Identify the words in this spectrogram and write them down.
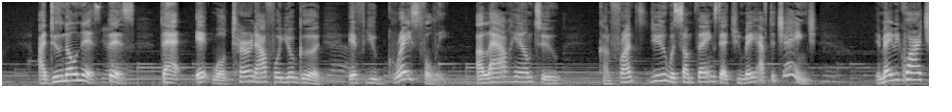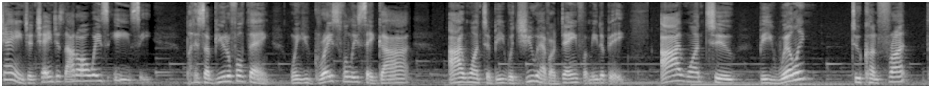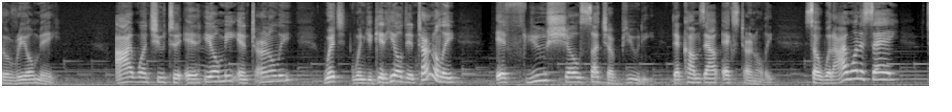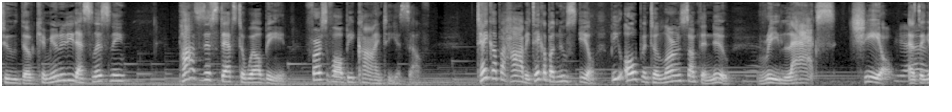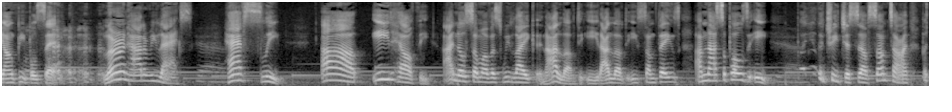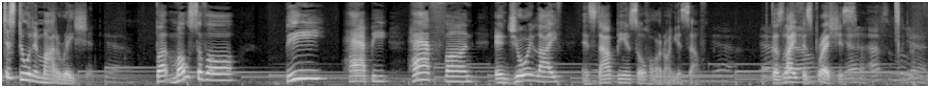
I do know this, yeah. this that it will turn out for your good yeah. if you gracefully allow him to confront you with some things that you may have to change. Yeah. It may require change, and change is not always easy. But it's a beautiful thing when you gracefully say, God, I want to be what you have ordained for me to be. I want to be willing to confront the real me. I want you to heal me internally, which when you get healed internally, if you show such a beauty that comes out externally. So, what I want to say to the community that's listening positive steps to well being. First of all, be kind to yourself. Take up a hobby, take up a new skill. Be open to learn something new. Relax, chill, yes. as the young people say. learn how to relax. Have sleep. Ah, eat healthy. I know some of us we like, and I love to eat. I love to eat some things I'm not supposed to eat. But you can treat yourself sometime, but just do it in moderation. But most of all, be happy have fun, enjoy life, and stop being so hard on yourself. Because yeah. yeah. life is precious. Yeah, absolutely. Yeah.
